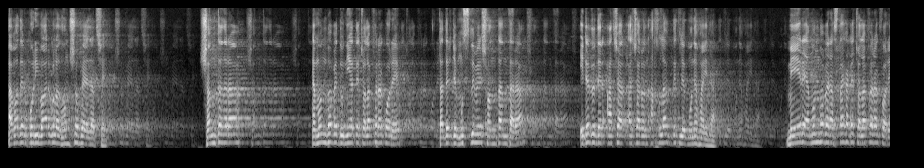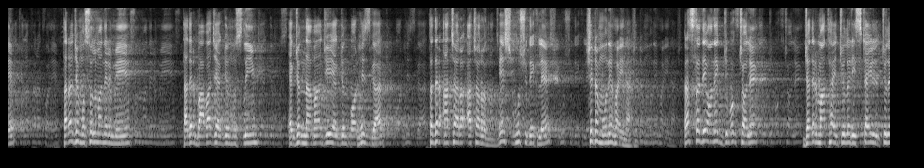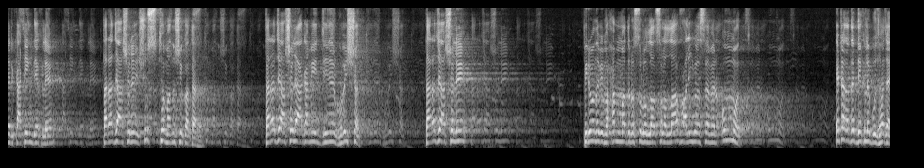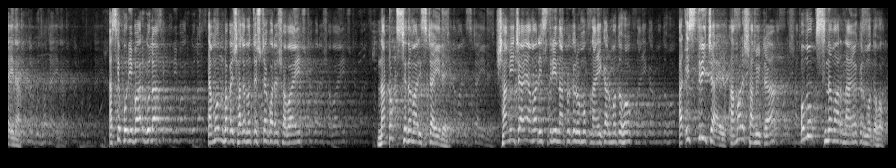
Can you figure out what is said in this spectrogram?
আমাদের পরিবারগুলো ধ্বংস হয়ে যাচ্ছে। সন্তানেরা এমন ভাবে দুনিয়াতে চলাফেরা করে, তাদের যে মুসলিমের সন্তান তারা, এটা তাদের আচার, আচরণ, আখলাক দেখলে মনে হয় না। মেয়ের এমন ভাবে রাস্তাঘাটে চলাফেরা করে, তারা যে মুসলমানের মেয়ে, তাদের বাবা যে একজন মুসলিম, একজন নামাজি, একজন পরহেজগার তাদের আচার, আচরণ বেশ বেশভূষ দেখলে সেটা মনে হয় না। রাস্তা দিয়ে অনেক যুবক চলে, যাদের মাথায় চুলের স্টাইল চুলের কাটিং দেখলে তারা যে আসলে সুস্থ মানসিকতার, তারা যে আসলে আগামী দিনের ভবিষ্যৎ, তারা যে আসলে প্রিয়নবী মোহাম্মদ রসুল্লাহ সাল আলী আসলামের উম্মত, এটা তাদের দেখলে বোঝা যায় না। আজকে পরিবারগুলা এমন ভাবে সাজানোর চেষ্টা করে সবাই। নাটক সিনেমার স্টাইলে। স্বামী চায় আমার স্ত্রী নাটকের অমুক নায়িকার মতো হোক, আর স্ত্রী চায় আমার স্বামীটা অমুক সিনেমার নায়কের মতো হোক।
